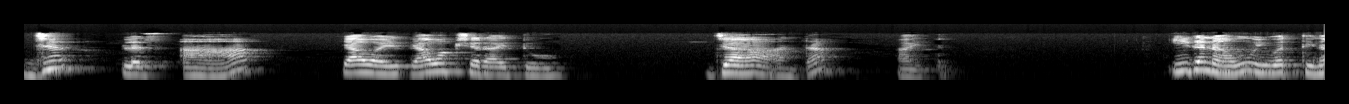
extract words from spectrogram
ಜ ಪ್ಲಸ್ ಆ ಯಾವ ಯಾವ ಅಕ್ಷರ ಆಯ್ತು ಜ ಅಂತ ಆಯ್ತು. ಈಗ ನಾವು ಇವತ್ತಿನ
